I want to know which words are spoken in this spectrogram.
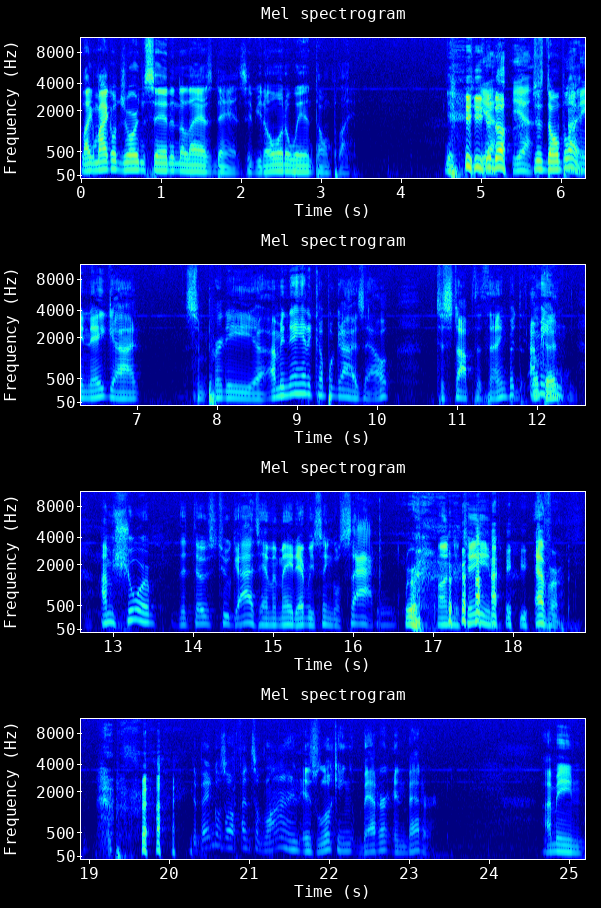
Like Michael Jordan said in the Last Dance, "If you don't want to win, don't play." you yeah. know, yeah. just don't play. I mean, they got some pretty. Uh, I mean, they had a couple guys out to stop the thing, but I Okay. mean, I'm sure that those two guys haven't made every single sack on the team ever. the Bengals' offensive line is looking better and better. I mean,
